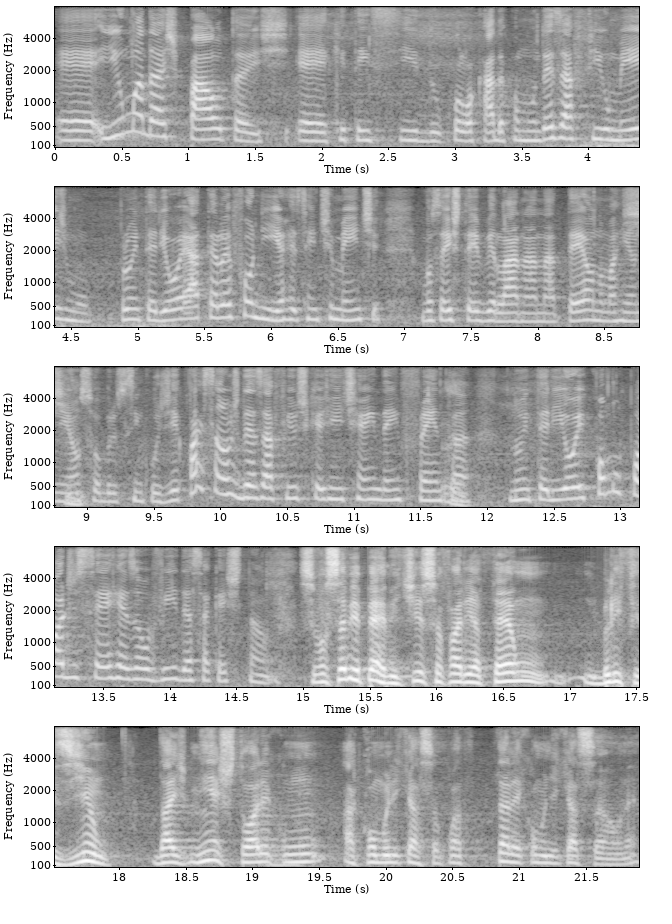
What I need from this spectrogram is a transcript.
É, e uma das pautas é, que tem sido colocada como um desafio mesmo para o interior é a telefonia. Recentemente você esteve lá na Anatel, numa reunião Sim. sobre o 5G. Quais são os desafios que a gente ainda enfrenta é. no interior e como pode ser resolvida essa questão? Se você me permitisse, eu faria até um, um blifzinho da minha história com a comunicação, com a telecomunicação. Né?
